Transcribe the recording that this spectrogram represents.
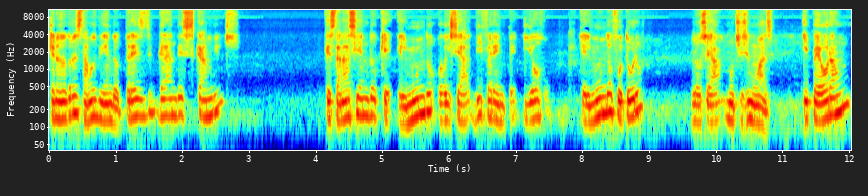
que nosotros estamos viviendo tres grandes cambios que están haciendo que el mundo hoy sea diferente y ojo, que el mundo futuro lo sea muchísimo más. Y peor aún,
